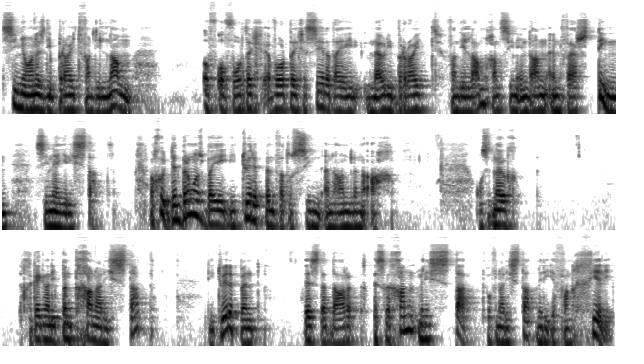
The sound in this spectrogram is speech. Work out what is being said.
sien Johannes die bruid van die lam of of word hy word hy gesê dat hy nou die bruid van die lam gaan sien en dan in vers 10 sien hy hierdie stad. Maar goed, dit bring ons by die tweede punt wat ons sien in Handelinge 8. Ons het nou gekyk na die punt gaan na die stad. Die tweede punt is dat daar is gegaan met die stad of na die stad met die evangelie.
